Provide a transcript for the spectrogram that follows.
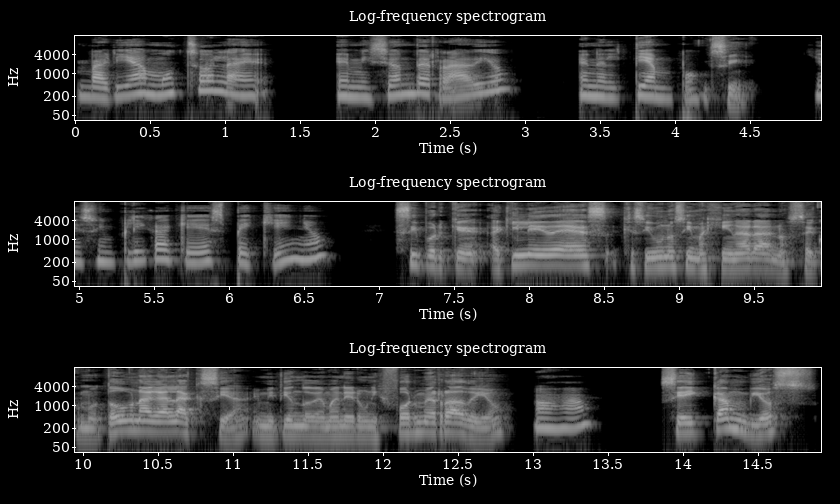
Varía mucho la e- emisión de radio en el tiempo. sí. Y eso implica que es pequeño. Sí, porque aquí la idea es que si uno se imaginara, no sé, como toda una galaxia emitiendo de manera uniforme radio, Ajá. si hay cambios,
